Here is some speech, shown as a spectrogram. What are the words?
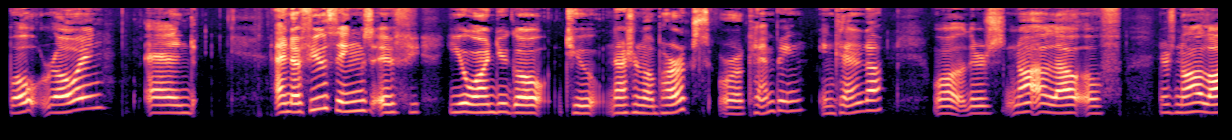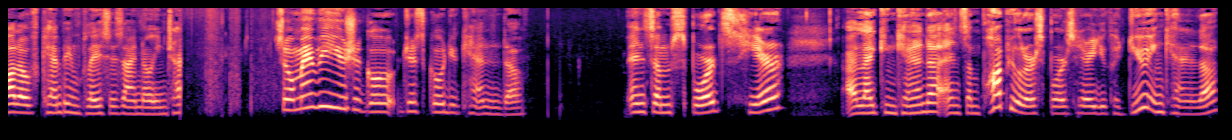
boat rowing and and a few things if you want to go to national parks or camping in Canada. Well, there's not a lot of there's not a lot of camping places I know in China. So maybe you should go just go to Canada. And some sports here I like in Canada and some popular sports here you could do in Canada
